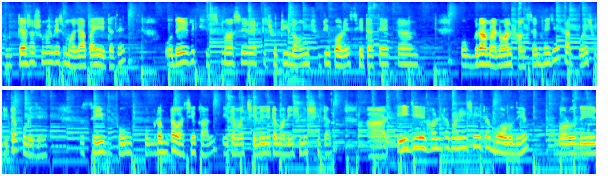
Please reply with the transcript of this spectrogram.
ঘুরতে আসার সময় বেশ মজা পায় এটাতে। ওদের খ্রিসমাসের একটা ছুটি, লং ছুটি পড়ে, সেটাতে একটা প্রোগ্রাম, অ্যানুয়াল ফাংশন হয়ে যায়, তারপরে ছুটিটা পড়ে যায়। তো সেই প্রোগ্রামটাও আছে কাল। এটা আমার ছেলে যেটা বানিয়েছিল সেটা। আর এই যে হলটা বানিয়েছে, এটা বড়দের। বড়দের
